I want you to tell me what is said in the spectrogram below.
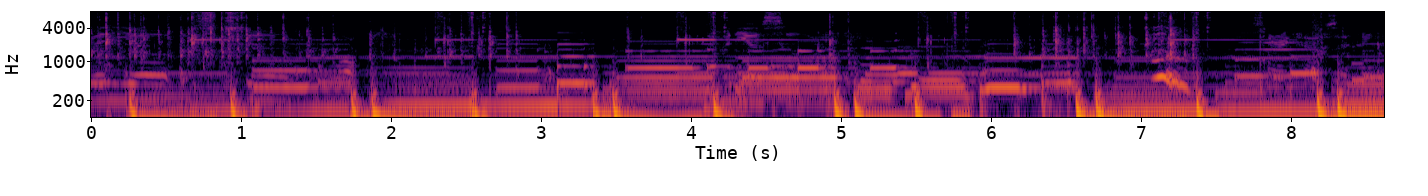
video is too long. The video is too long. Sorry, Caps. I think I'm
